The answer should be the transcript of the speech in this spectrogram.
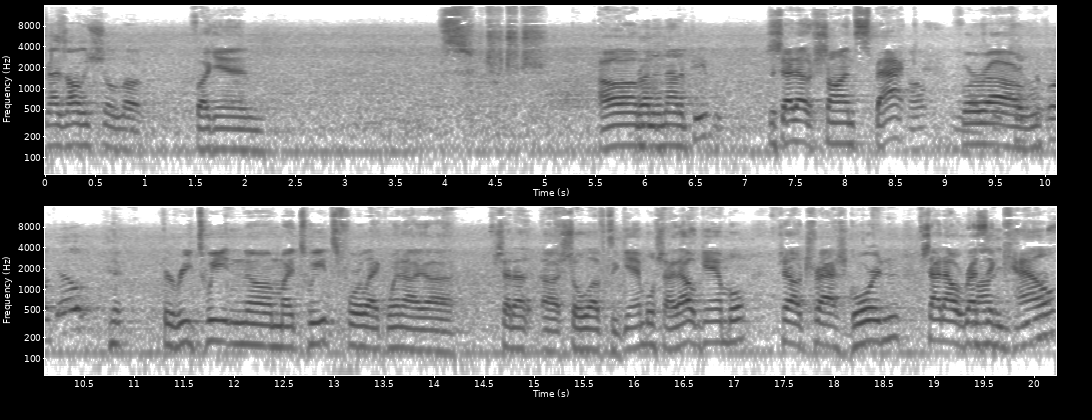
guys always show love. Fucking. Um, Running out of people. shout out Sean Spack Oh, for uh, fuck out. for retweeting uh, my tweets for like when I uh, shout out uh, show love to Gamble. Shout out Gamble. Shout out Trash Gordon. Shout out Molly Kel.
